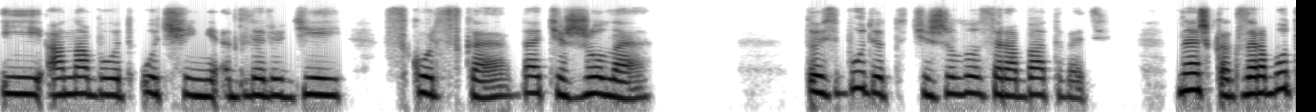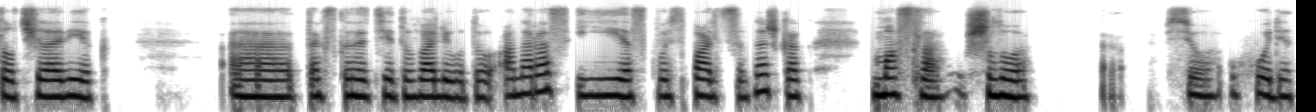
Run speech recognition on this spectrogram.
и она будет очень для людей скользкая, да, тяжелая. То есть будет тяжело зарабатывать. Знаешь, как заработал человек, э, так сказать, эту валюту, она раз и сквозь пальцы, знаешь, как масло ушло, все уходит.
